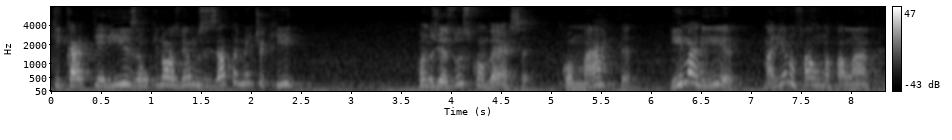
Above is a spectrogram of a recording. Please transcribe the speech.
que caracterizam o que nós vemos exatamente aqui. Quando Jesus conversa com Marta e Maria, Maria não fala uma palavra.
